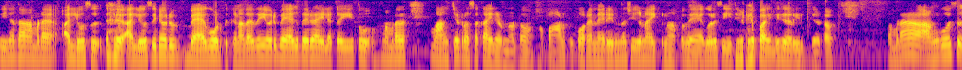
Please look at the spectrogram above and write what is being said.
പിന്നെ ഇതാ നമ്മുടെ അല്ലൂസ്. അല്ലൂസിന് ഒരു ബാഗ് കൊടുത്തിക്കണം അതായത് ഈ ഒരു ബാഗ് തരും അതിലൊക്കെ ഈ നമ്മുടെ വാങ്ങിച്ച ഡ്രസ്സൊക്കെ അതിലിടണം കേട്ടോ. അപ്പോൾ ആൾക്ക് കുറേ നേരം ഇരുന്ന് ക്ഷീണം അയക്കണം അപ്പോൾ വേഗം ഒരു സീറ്റ് കിട്ടിയപ്പോൾ അതിൽ കയറി ഇരിക്കുക കേട്ടോ. നമ്മുടെ അങ്കോസ്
